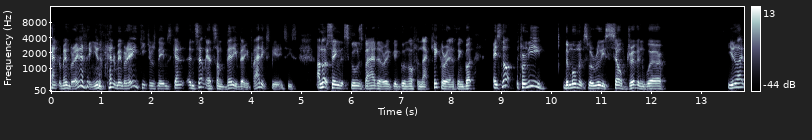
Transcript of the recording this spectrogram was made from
can't remember anything, you know, can't remember any teachers' names, can't, and certainly had some very, very bad experiences. I'm not saying that school's bad or going off on that kick or anything, but it's not for me. The moments were really self-driven, where you know, I,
